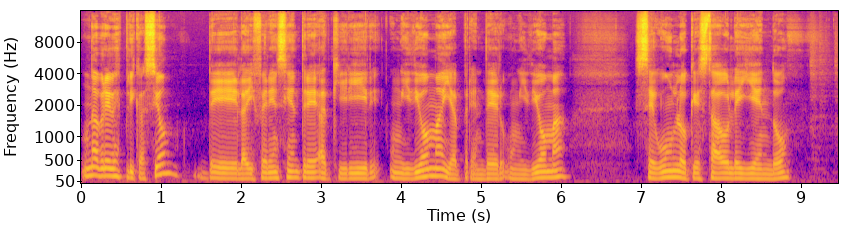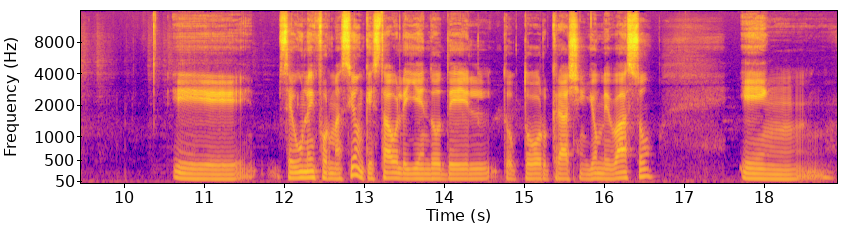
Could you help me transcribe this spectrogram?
una breve explicación de la diferencia entre adquirir un idioma y aprender un idioma, según lo que he estado leyendo, eh, según la información que he estado leyendo del doctor Krashen. Yo me baso en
